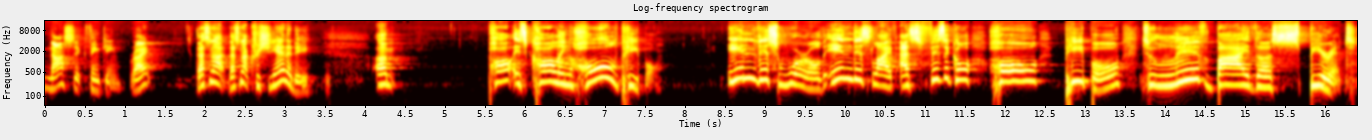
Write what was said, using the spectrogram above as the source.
Gnostic thinking, right? That's not that's not Christianity. Um, Paul is calling whole people in this world, in this life, as physical whole people to live by the Spirit.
